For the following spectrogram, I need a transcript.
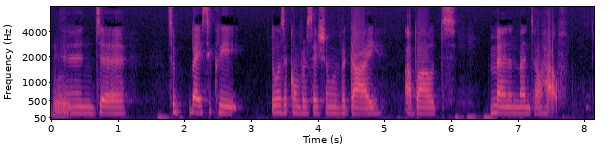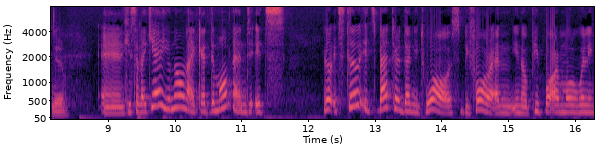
Mm-hmm. and uh, so basically it was a conversation with a guy about men and mental health Yeah. and he said like yeah you know like at the moment it's you know it's still it's better than it was before and you know people are more willing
